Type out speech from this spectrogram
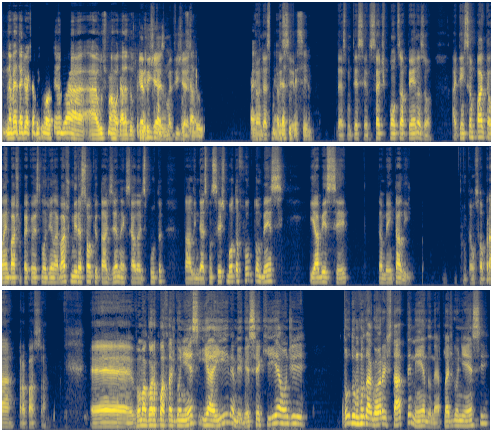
na verdade eu acabei colocando a, a última rodada do primeiro. É a vigésima, é vigésima. É, então é décimo, é décimo terceiro. Décimo terceiro. Sete pontos apenas, ó. Aí tem Sampaio, que tá lá embaixo, o Pecoense Londrina lá embaixo, o Mirassol, que eu tava dizendo, né, que saiu da disputa, tá ali em 16 Botafogo, Tombense e ABC também tá ali. Então, só para passar. É, vamos agora para o Atlético Goianiense. E aí, meu amigo, esse aqui é onde todo mundo agora está temendo, né? Atlético Goianiense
